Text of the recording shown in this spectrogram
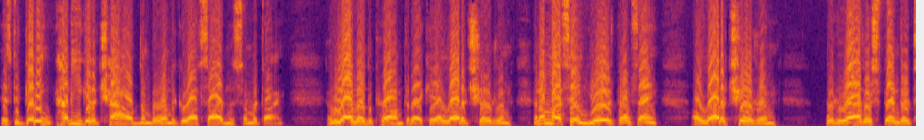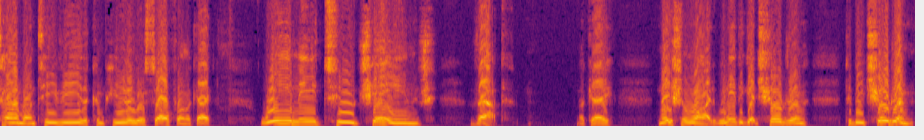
is to getting. How do you get a child, number one, to go outside in the summertime? And we all know the problem today. Okay, a lot of children, and I'm not saying yours, but I'm saying a lot of children would rather spend their time on TV, the computer, their cell phone, okay? We need to change that, okay? Nationwide. We need to get children to be children,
